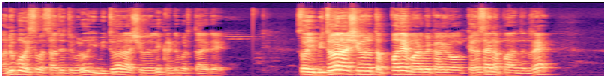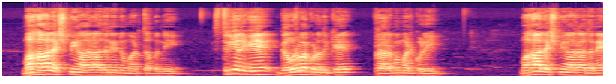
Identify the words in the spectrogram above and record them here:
ಅನುಭವಿಸುವ ಸಾಧ್ಯತೆಗಳು ಈ ಮಿಥುನ ರಾಶಿಯವರಲ್ಲಿ ಕಂಡು ಬರ್ತಾ ಇದೆ. ಸೊ ಈ ಮಿಥುನ ರಾಶಿಯವರು ತಪ್ಪದೇ ಮಾಡಬೇಕಾಗಿರೋ ಕೆಲಸ ಏನಪ್ಪ ಅಂತಂದ್ರೆ, ಮಹಾಲಕ್ಷ್ಮಿ ಆರಾಧನೆಯನ್ನು ಮಾಡ್ತಾ ಬನ್ನಿ. ಸ್ತ್ರೀಯರಿಗೆ ಗೌರವ ಕೊಡೋದಕ್ಕೆ ಪ್ರಾರಂಭ ಮಾಡ್ಕೊಳ್ಳಿ. ಮಹಾಲಕ್ಷ್ಮಿ ಆರಾಧನೆ,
